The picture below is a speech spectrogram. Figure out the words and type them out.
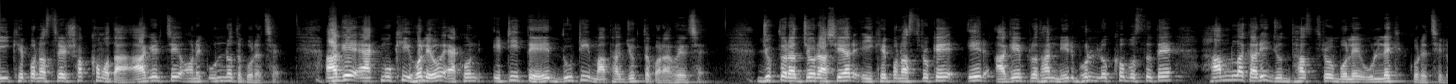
এই ক্ষেপণাস্ত্রের সক্ষমতা আগের চেয়ে অনেক উন্নত করেছে। আগে একমুখী হলেও এখন এটিতে দুটি মাথা যুক্ত করা হয়েছে। যুক্তরাজ্য, রাশিয়ার এই ক্ষেপণাস্ত্রকে এর আগে প্রধান নির্ভুল লক্ষ্যবস্তুতে হামলাকারী যুদ্ধাস্ত্র বলে উল্লেখ করেছিল।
